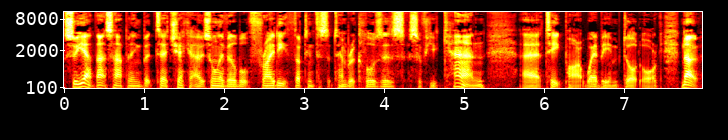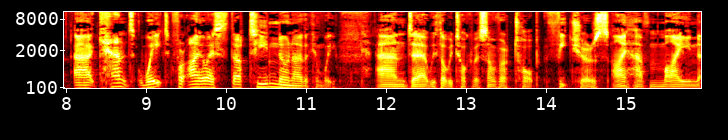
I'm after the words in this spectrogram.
so yeah, that's happening. But uh, check it out; it's only available Friday, thirteenth of September. It closes. So if you can uh, take part, webaim.org. Now, uh, can't wait for iOS 13. No, neither can we. And uh, we thought we'd talk about some of our top features. I have mine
